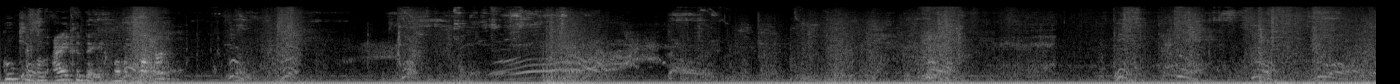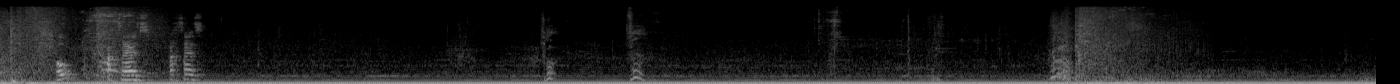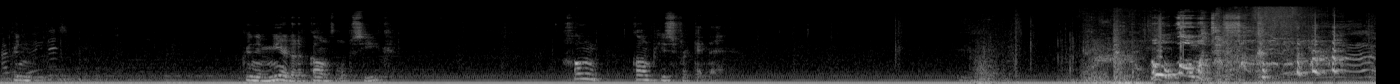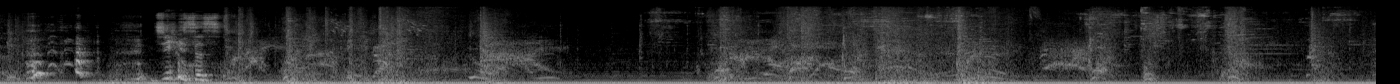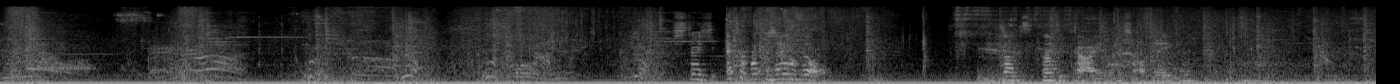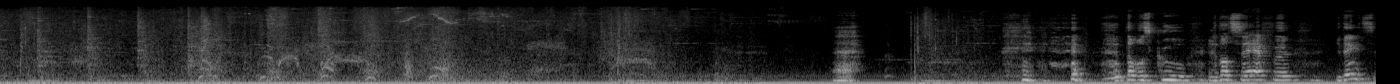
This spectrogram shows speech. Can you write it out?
Koekje van eigen deeg, van een kakker. Oh, achteruit, achteruit. Meerdere kanten op, zie ik. Gewoon kampjes verkennen. Oh, oh, what the fuck? dat was cool. Dat ze even. Je denkt.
